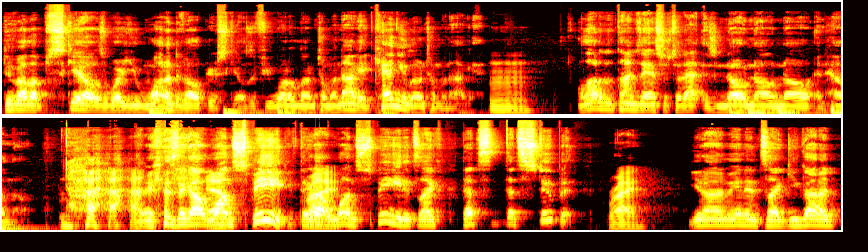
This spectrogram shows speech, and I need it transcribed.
develop skills where you want to develop your skills? If you want to learn Tomoenage, can you learn Tomoenage? Mm-hmm. A lot of the times the answer to that is no, no, no, and hell no. Because they got Yeah. one speed. If they Right. got one speed, it's like that's that's stupid. right. You know what I mean? And it's like you gotta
